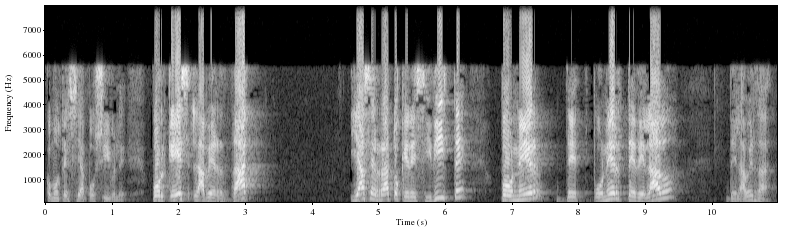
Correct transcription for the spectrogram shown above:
como te sea posible. Porque es la verdad. Y hace rato que decidiste poner de, ponerte de lado de la verdad.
